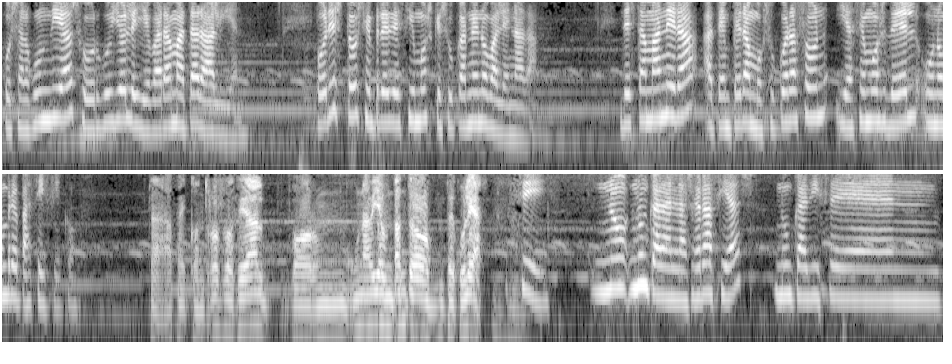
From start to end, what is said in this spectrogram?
pues algún día su orgullo le llevará a matar a alguien. Por esto siempre decimos que su carne no vale nada. De esta manera atemperamos su corazón y hacemos de él un hombre pacífico. hace control social por una vía un tanto peculiar. Sí, no, nunca dan las gracias, nunca dicen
